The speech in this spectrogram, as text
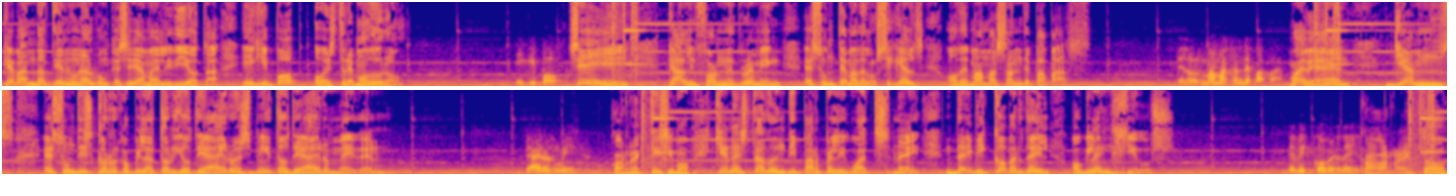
¿Qué banda tiene un álbum que se llama El Idiota? ¿Iggy Pop o Extremoduro? Iggy Pop. Sí, California Dreaming es un tema de los Eagles o de Mamas and the Papas. De los Mamas and the Papas. Muy bien. Gems es un disco recopilatorio de Aerosmith o de Iron Maiden. De Aerosmith. Correctísimo. ¿Quién ha estado en Deep Purple y Whitesnake? ¿David Coverdale o Glenn Hughes? David Coverdale. Correcto.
